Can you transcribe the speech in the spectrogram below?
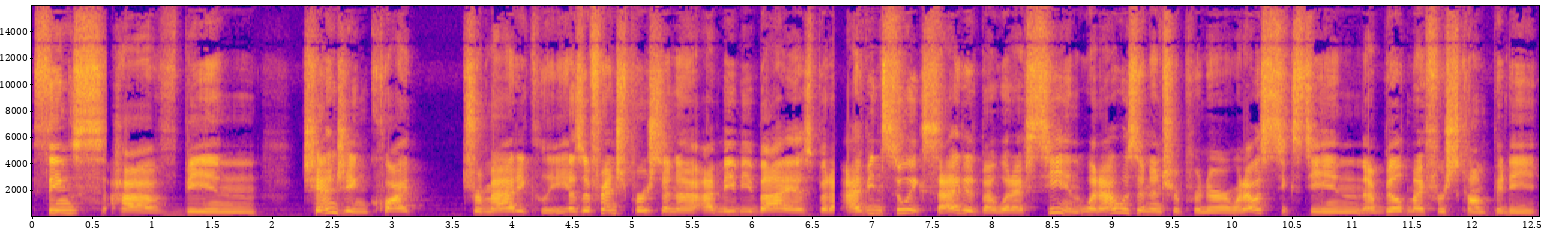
things have been changing quite dramatically. As a French person, I, I, may be biased, but I've been so excited by what I've seen. When I was an entrepreneur, when I was 16, I built my first company,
